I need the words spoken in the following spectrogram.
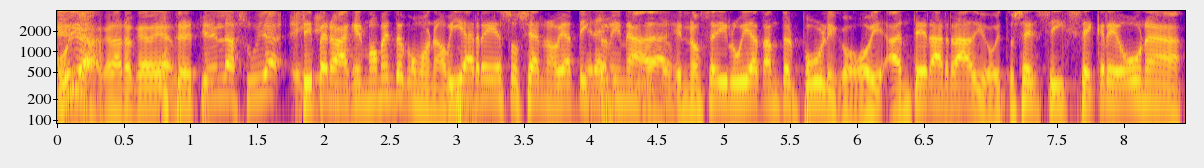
había suya. claro que había. Ustedes tienen la suya. Sí, eh, pero en aquel momento, como no había redes sociales, no había TikTok ni nada, eh, no se diluía tanto el público. Hoy, antes era radio. Entonces sí se creó una,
